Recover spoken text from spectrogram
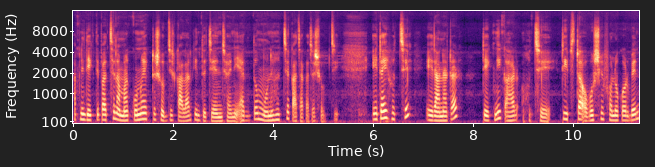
আপনি দেখতে পাচ্ছেন আমার কোনো একটা সবজির কালার কিন্তু চেঞ্জ হয়নি। একদম মনে হচ্ছে কাঁচা কাঁচা সবজি। এটাই হচ্ছে এই রান্নাটার টেকনিক আর হচ্ছে টিপসটা অবশ্যই ফলো করবেন।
